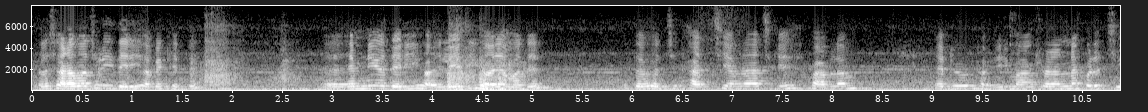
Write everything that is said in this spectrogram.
তাহলে সারা বছরই দেরি হবে খেতে। এমনিও দেরি হয় লেটই হয় আমাদের। তো হচ্ছে খাচ্ছি আমরা আজকে। ভাবলাম একটু এই মাংস রান্না করেছি,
